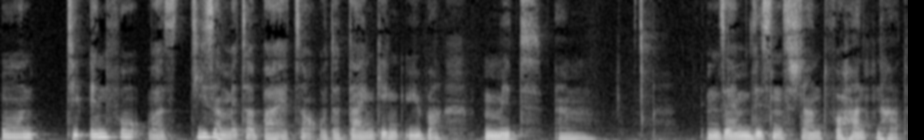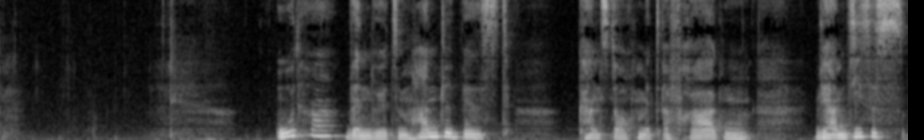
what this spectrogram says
und die Info, was dieser Mitarbeiter oder dein Gegenüber mit ähm, in seinem Wissensstand vorhanden hat. Oder wenn du jetzt im Handel bist, kannst du auch mit erfragen, wir haben dieses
